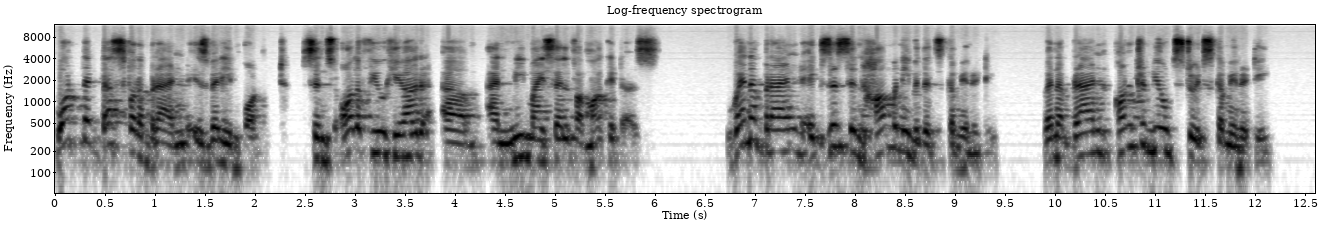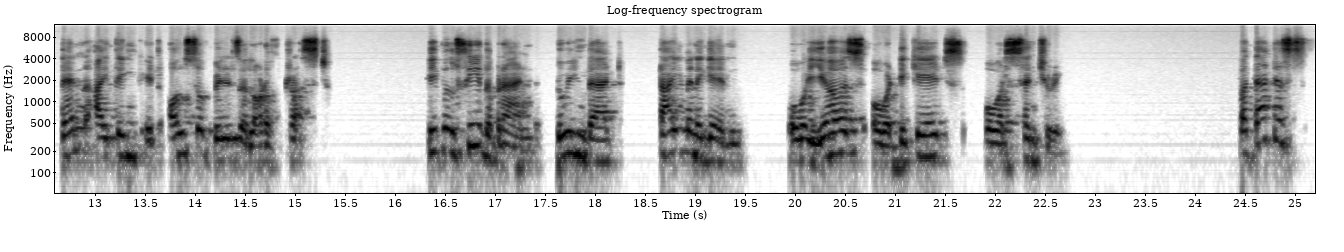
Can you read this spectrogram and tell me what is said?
What that does for a brand is very important. Since all of you here um, and me myself are marketers, when a brand exists in harmony with its community, when a brand contributes to its community, then I think it also builds a lot of trust. People see the brand doing that time and again over years, over decades, over century. But that is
